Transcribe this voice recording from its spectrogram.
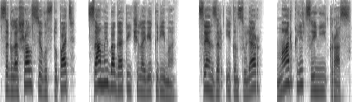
соглашался выступать самый богатый человек Рима, цензор и консуляр Марк Лициний Крас.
